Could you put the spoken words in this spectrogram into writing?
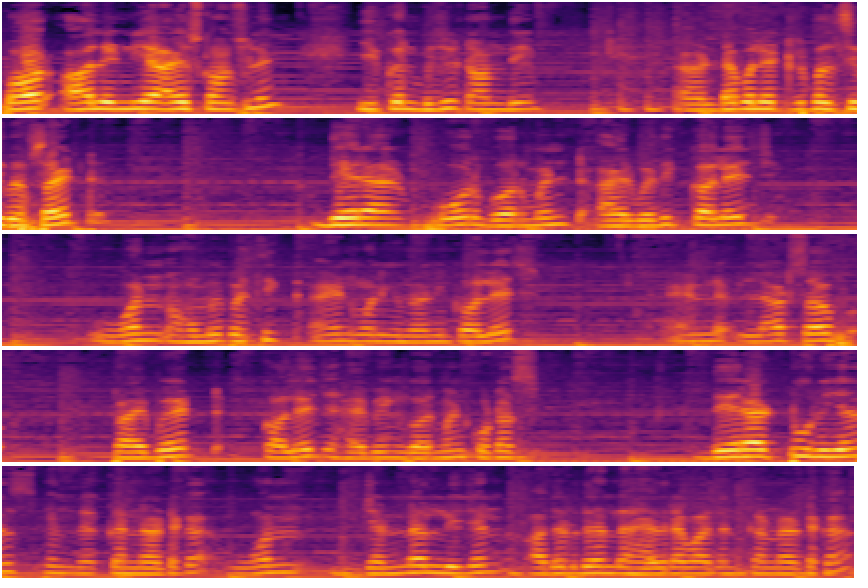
for All India Ayush Counseling. You can visit on the uh, AACCC website. There are four government Ayurvedic college, one homeopathic and one Unani college, and lots of private college having government quotas. There are two regions in the Karnataka, one general region other than the Hyderabad and Karnataka.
